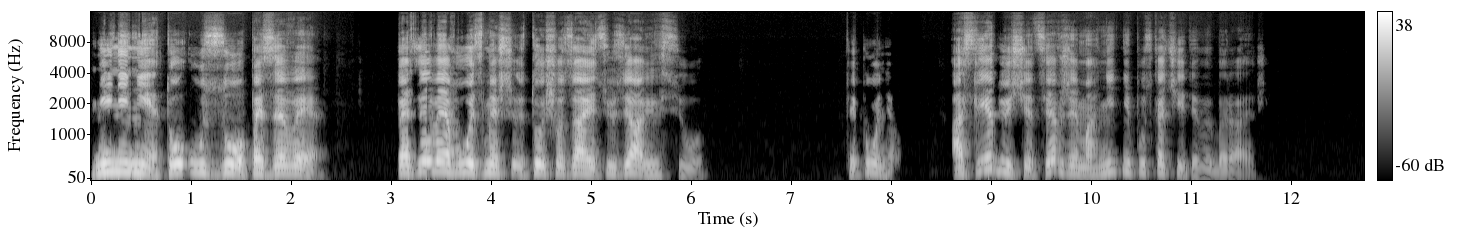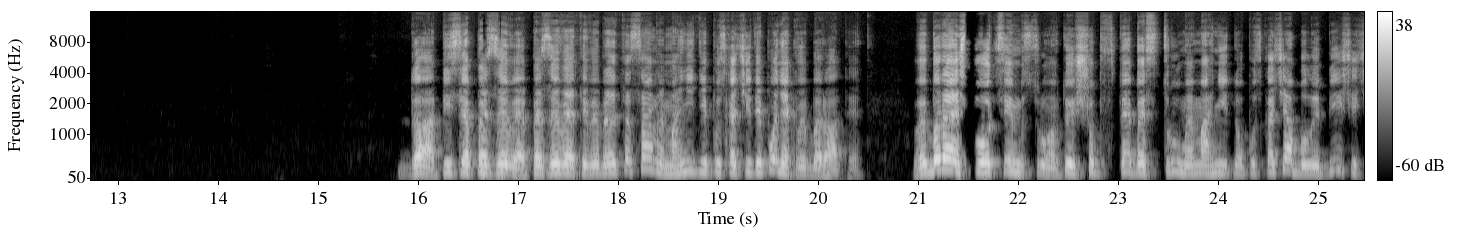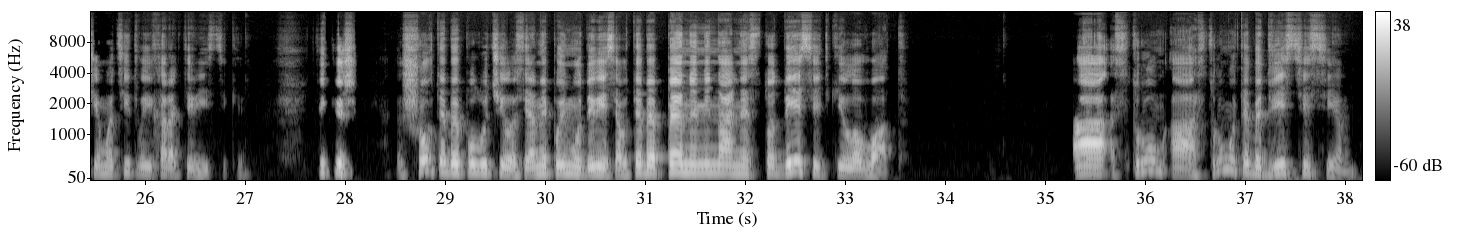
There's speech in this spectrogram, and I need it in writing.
Ні-ні-ні, то УЗО, ПЗВ. ПЗВ возьмеш той, що заєць узяв, і все. Ти поняв? А слідуюче це вже магнітні пускачі ти вибираєш. Да, після ПЗВ. ПЗВ ти вибираєш те саме, магнітні пускачі ти поняв, як вибирати. Вибираєш по цим струмам, тобто, щоб в тебе струми магнітного пускача були більші, ніж оці твої характеристики. Тільки ж, що в тебе вийшло? Я не пойму, дивися, у тебе П номінальне 110 кВт, а струм, а струм у тебе 207.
